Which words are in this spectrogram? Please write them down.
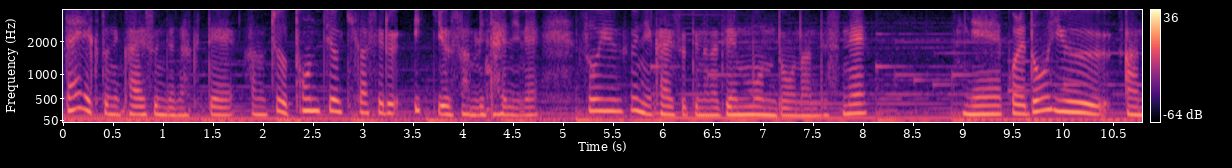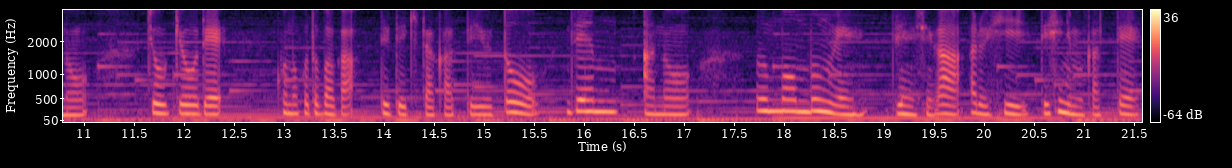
ダイレクトに返すんじゃなくてあのちょっととんちを聞かせる一休さんみたいにねそういう風に返すっていうのが禅問答なんですね。ねこれどういうあの状況でこの言葉が出てきたかっていうと禅あの雲門文苑禅師がある日弟子に向かって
